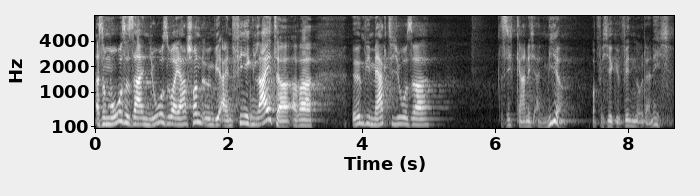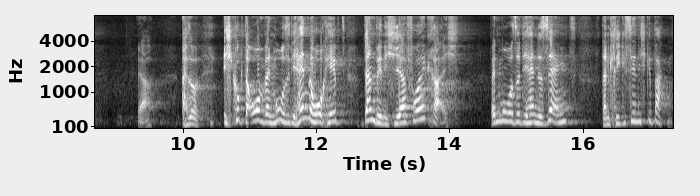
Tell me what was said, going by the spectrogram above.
Also Mose sah in Josua ja schon irgendwie einen fähigen Leiter, aber irgendwie merkte Josua, das liegt gar nicht an mir, ob wir hier gewinnen oder nicht. Ja? Also ich gucke da oben, wenn Mose die Hände hochhebt, dann bin ich hier erfolgreich. Wenn Mose die Hände senkt, dann kriege ich es hier nicht gebacken.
